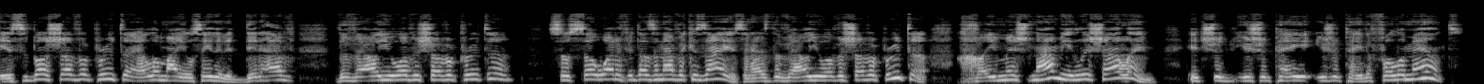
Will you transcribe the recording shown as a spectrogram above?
isba shavapruta. Elamai, you'll say that it did have the value of a shavapruta. So, so what if it doesn't have a kazayas? It has the value of a shavapruta. Chaymish nami l'shalim. It should, you should pay, you should pay the full amount.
